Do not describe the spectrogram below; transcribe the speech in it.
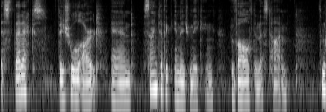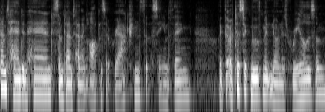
aesthetics, visual art, and scientific image making evolved in this time. Sometimes hand in hand, sometimes having opposite reactions to the same thing. Like the artistic movement known as realism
